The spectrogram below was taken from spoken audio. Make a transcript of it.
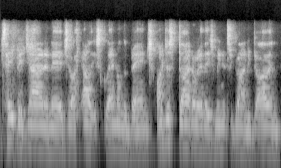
TPJ on an edge, like Alex Glenn on the bench. I just don't know where these minutes are going to go. And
